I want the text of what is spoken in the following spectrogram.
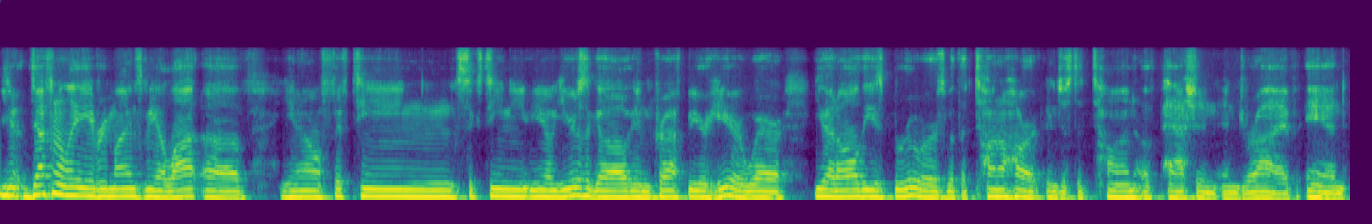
you know, definitely reminds me a lot of, you know, 15, 16, you know, years ago in craft beer here, where you had all these brewers with a ton of heart and just a ton of passion and drive. And,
